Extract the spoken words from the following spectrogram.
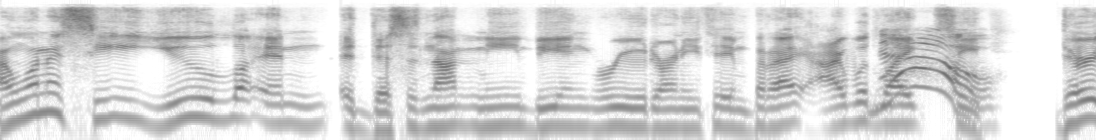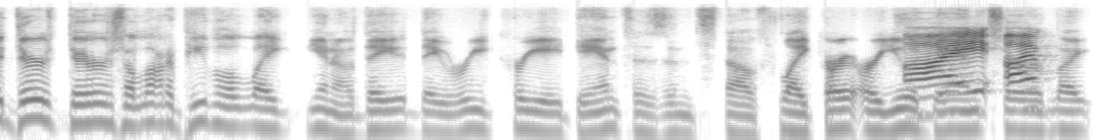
I want to see you. lo- And this is not me being rude or anything, but I I would like to see there there there's a lot of people like you know they they recreate dances and stuff. Like, are are you a dancer? I'm- like,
